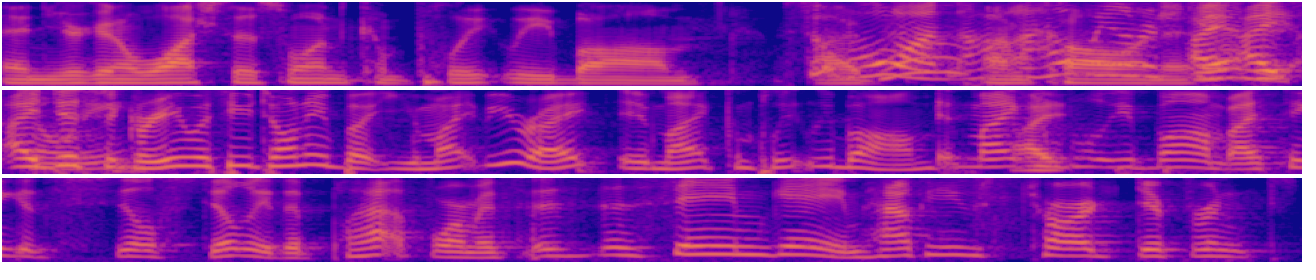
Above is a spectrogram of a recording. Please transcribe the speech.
And you're gonna watch this one completely bomb. So I- hold on, I'm help me calling it. understand. I, I, this, I Tony. disagree with you, Tony, but you might be right. It might completely bomb. It might I- completely bomb, but I think it's still silly. The platform, if it's the same game, how can you charge different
